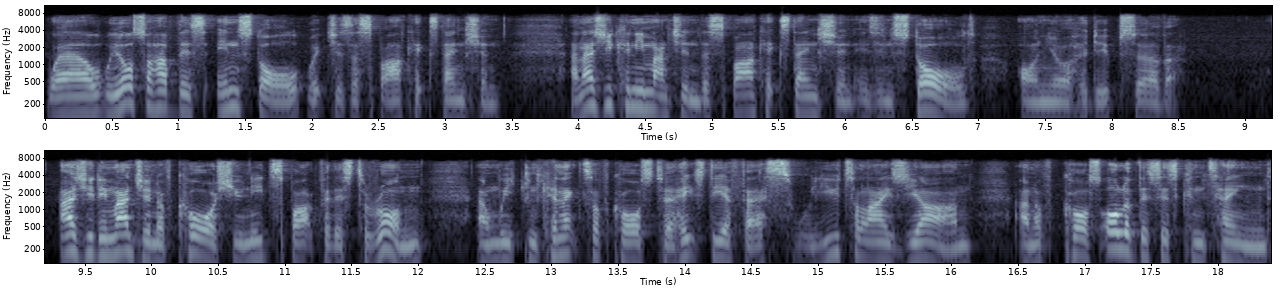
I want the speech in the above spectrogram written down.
Well, we also have this install, which is a Spark extension. And as you can imagine, the Spark extension is installed on your Hadoop server. As you'd imagine, of course, you need Spark for this to run, and we can connect, of course, to HDFS, we'll utilize Yarn, and of course, all of this is contained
